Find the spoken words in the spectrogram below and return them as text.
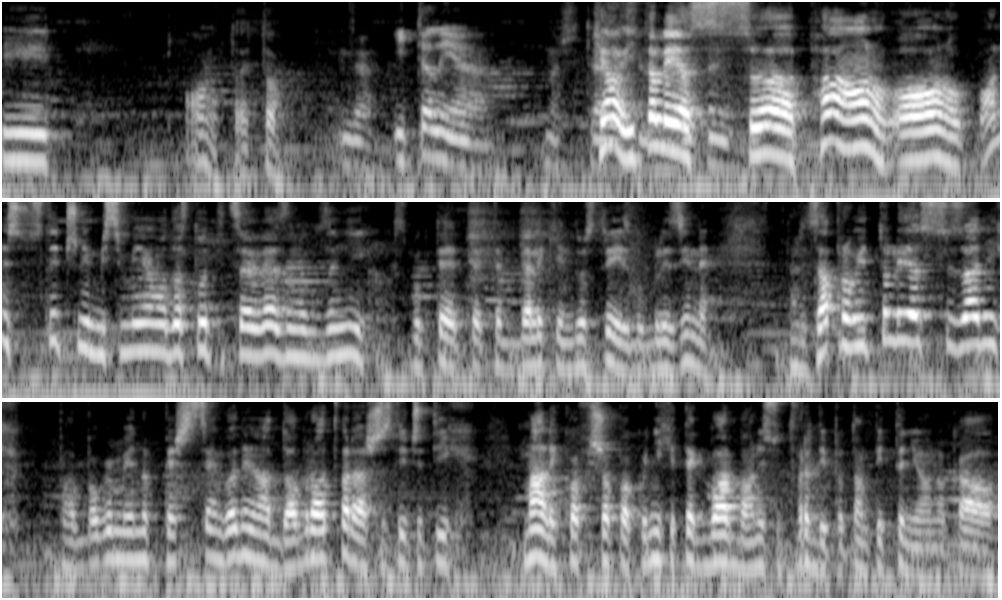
i ono, to je to. Da. Italija, znači, Kao Italija s, pa ono, ono, oni su slični, mislim, mi imamo dosta uticaje vezano za njih, zbog te, te, te velike industrije, i zbog blizine. Ali zapravo Italija se zadnjih, pa boga mi jedno 5-7 godina dobro otvara što se tiče tih malih coffee shopova, kod njih je tek borba, oni su tvrdi po tom pitanju, ono kao,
